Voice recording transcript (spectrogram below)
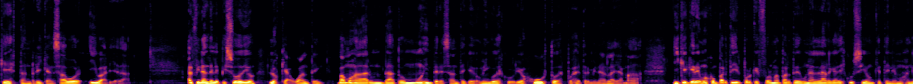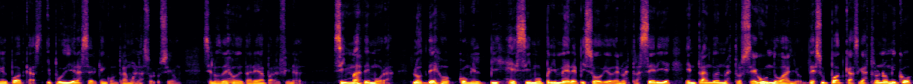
que es tan rica en sabor y variedad. Al final del episodio, los que aguanten, vamos a dar un dato muy interesante que Domingo descubrió justo después de terminar la llamada y que queremos compartir porque forma parte de una larga discusión que tenemos en el podcast y pudiera ser que encontramos la solución. Se los dejo de tarea para el final. Sin más demora, los dejo con el vigésimo primer episodio de nuestra serie entrando en nuestro segundo año de su podcast gastronómico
